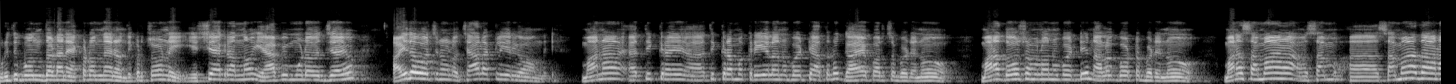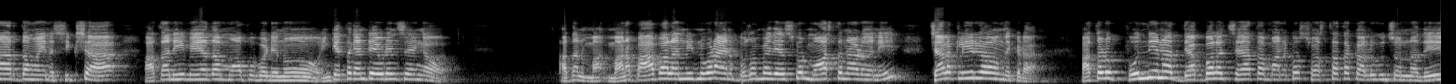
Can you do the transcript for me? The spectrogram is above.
మృతి పొందుతాడని ఎక్కడ ఉందని ఉంది. ఇక్కడ చూడండి. యెషయా గ్రంథం యాభై మూడవ అధ్యాయం ఐదవ వచనంలో చాలా క్లియర్గా ఉంది. మన అతిక్రయ అతిక్రమ క్రియలను బట్టి అతడు గాయపరచబడెను. మన దోషములను బట్టి నలగొట్టబడెను. మన సమాన సమాధానార్థమైన శిక్ష అతని మీద మోపబడెను. ఇంకెంతకంటే ఎవిడెన్స్ ఏం కావాలి? అతను మన పాపాలన్నింటిని కూడా ఆయన భుజం మీద వేసుకొని మోస్తున్నాడు అని చాలా క్లియర్గా ఉంది ఇక్కడ. అతడు పొందిన దెబ్బల చేత మనకు స్వస్థత కలుగుచున్నది.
